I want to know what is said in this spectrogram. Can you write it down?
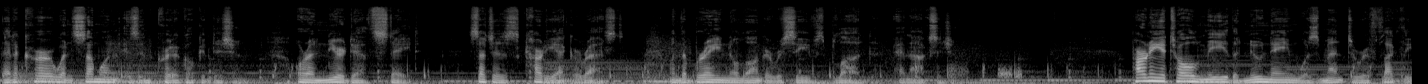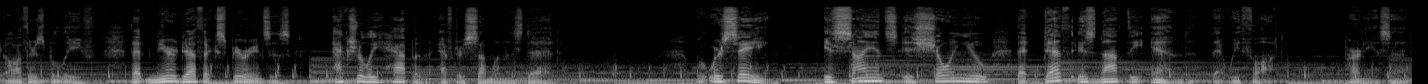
that occur when someone is in critical condition or a near death state, such as cardiac arrest, when the brain no longer receives blood and oxygen. Parnia told me the new name was meant to reflect the author's belief that near death experiences actually happen after someone is dead. What we're saying is science is showing you that death is not the end that we thought, Parnia said.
